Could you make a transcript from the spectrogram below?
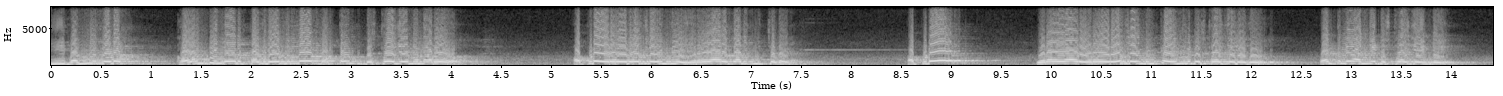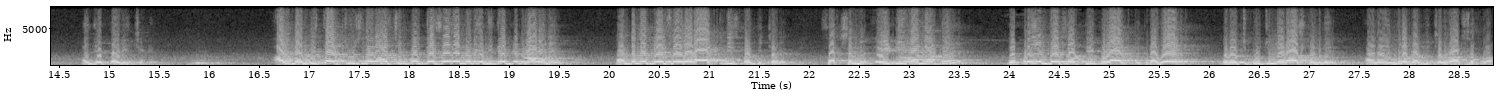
ఇవన్నీ కూడా కౌంటింగ్ అయిన పది రోజుల్లో మొత్తం డిస్ట్రాయ్ చేయమన్నారు. అప్పుడే ఇరవై రోజులు అయింది. ఇరవై ఆరో తారీఖు ఇచ్చాడు ఆయన. అప్పుడే ఇరవై ఆరు ఇరవై రోజులు ఇంకా ఎందుకు డిస్ట్రాయ్ చేయలేదు? వెంటనే అన్ని డిస్ట్రాయ్ చేయండి అని చెప్పి అది ఇచ్చాడు. అది పంపిస్తారు చూసిన ఆశ్చర్యపోయి దేశాయ్ గారిని అడిగాను ఇదేంటండి బాబని వెంటనే దేశాయ్ గారు యాక్ట్ తీసి పంపించాడు. Section eighty one of the representatives of people act ఇక్కడ అదే ఇక్కడ వచ్చి కూర్చుని రాసుకున్నది ఆయన ఇందులో పంపించాడు వాట్సాప్లో.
